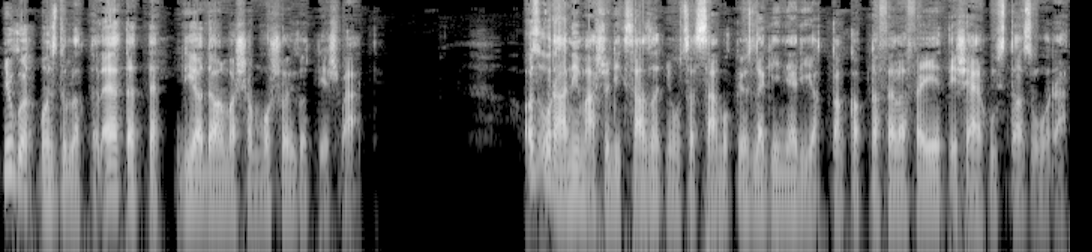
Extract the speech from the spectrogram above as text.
nyugodt mozdulattal eltette, diadalmasan mosolygott és várt. Az oráni második század nyolcas számok közlegénye riadtan kapta fel a fejét, és elhúzta az órát.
